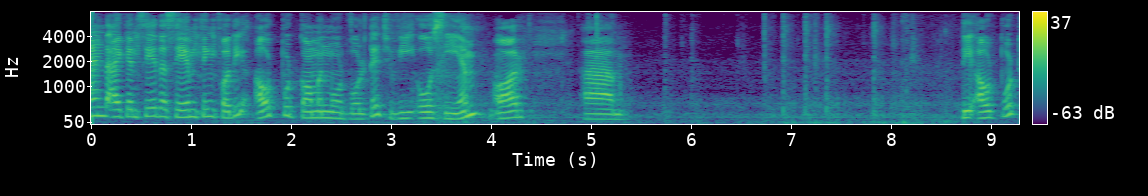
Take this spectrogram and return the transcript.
And I can say the same thing for the output common mode voltage VOCM or um, the output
